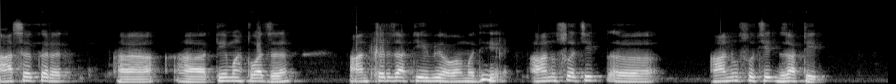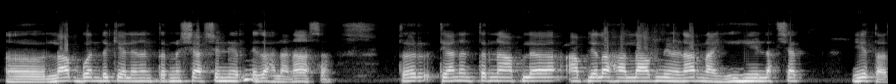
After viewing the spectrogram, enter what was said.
असं करत ते महत्त्वाचं आंतरजातीय विवाहामध्ये अनुसूचित अनुसूचित जातीत लाभ बंद केल्यानंतरनं शासन निर्णय झाला ना असा. तर त्यानंतरनं आपल्या आपल्याला हा लाभ मिळणार नाही हे लक्षात येतात.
